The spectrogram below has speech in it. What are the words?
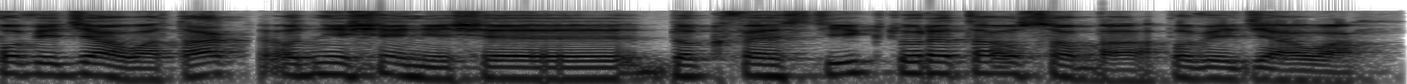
powiedziała, tak? Odniesienie się do kwestii, które ta osoba powiedziała.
